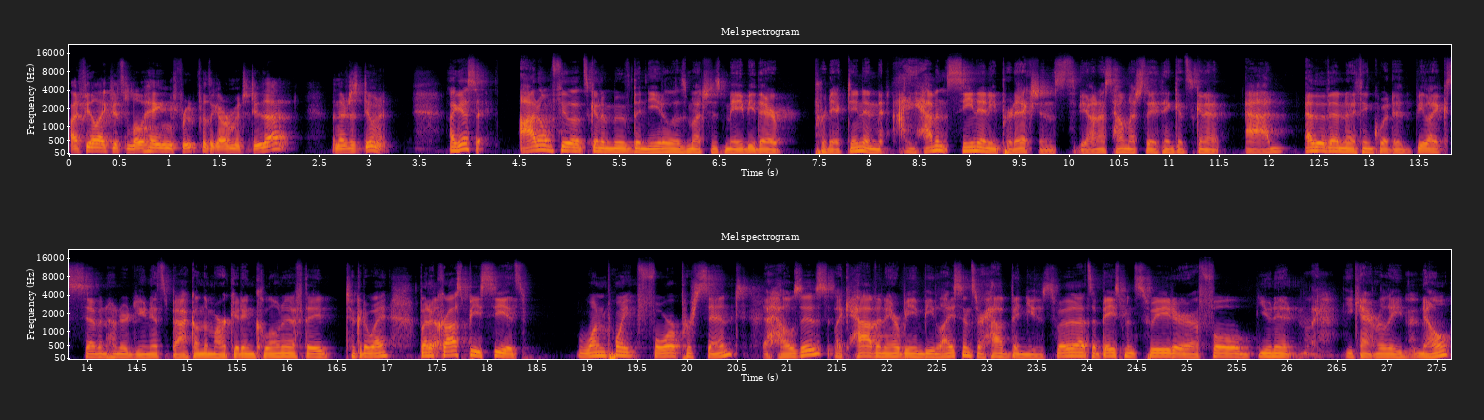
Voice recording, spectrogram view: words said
I feel like it's low hanging fruit for the government to do that, and they're just doing it. I guess I don't feel it's going to move the needle as much as maybe they're predicting. And I haven't seen any predictions, to be honest, how much they think it's going to add, other than I think what it'd be like 700 units back on the market in Kelowna if they took it away. But across BC, it's 1.4% the houses like have an Airbnb license or have been used. Whether that's a basement suite or a full unit, like you can't really know.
